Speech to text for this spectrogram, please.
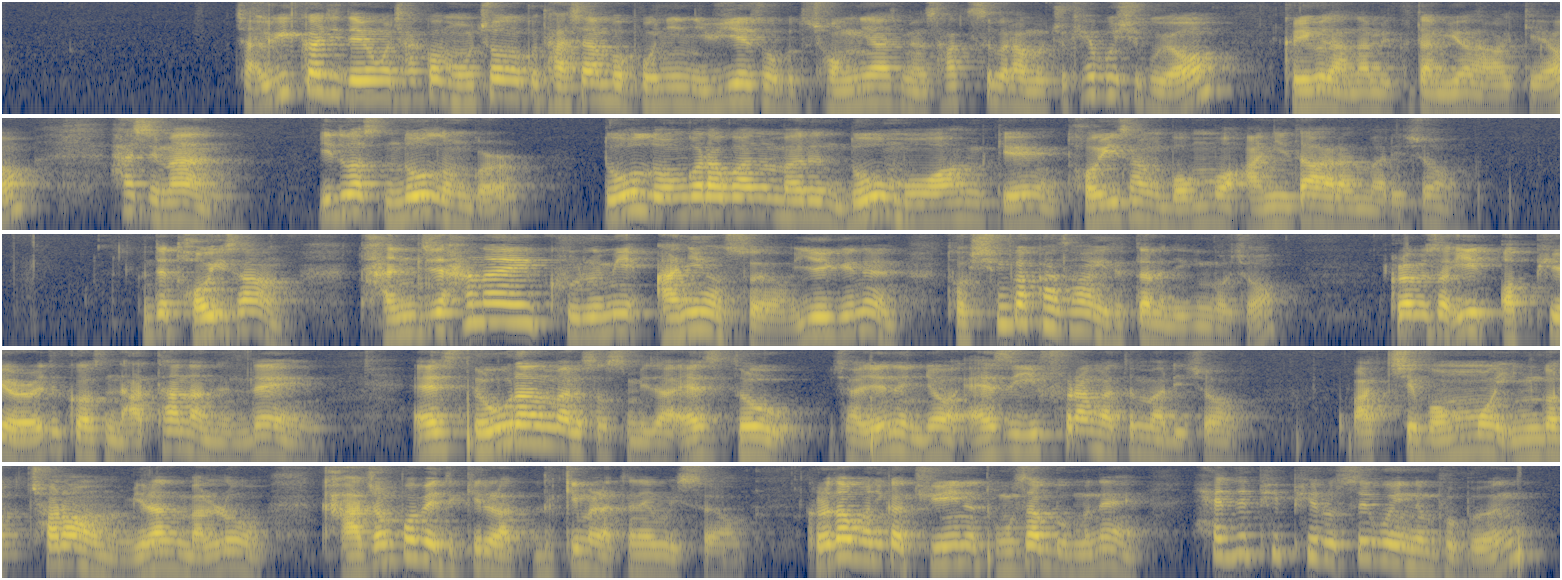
자 여기까지 내용을 잠깐 멈춰놓고 다시 한번 본인이 위에서부터 정리하시면서 학습을 한번 쭉 해보시고요. 그리고 난 다음에 그 다음 이어나갈게요. 하지만 it was no longer no longer라고 하는 말은 no more와 함께 더 이상 뭐뭐 아니다 라는 말이죠. 근데 더 이상 단지 하나의 구름이 아니었어요. 이 얘기는 더 심각한 상황이 됐다는 얘기인 거죠. 그러면서 it appeared 그것은 나타났는데 as though라는 말을 썼습니다. as though 자 얘는요 as if랑 같은 말이죠. 마치 뭐뭐인 것처럼 이라는 말로 가정법의 느낌을, 나타내고 있어요. 그러다 보니까 뒤에 있는 동사 부분에 had pp로 쓰고 있는 부분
